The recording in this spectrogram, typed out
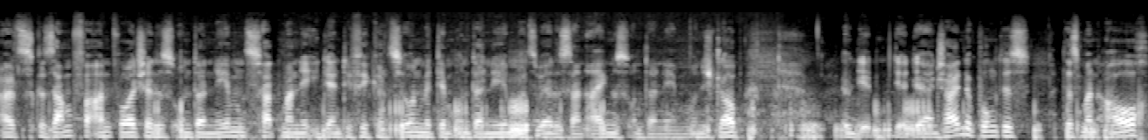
als Gesamtverantwortlicher des Unternehmens hat man eine Identifikation mit dem Unternehmen, als wäre das sein eigenes Unternehmen. Und ich glaube, der, der entscheidende Punkt ist, dass man auch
